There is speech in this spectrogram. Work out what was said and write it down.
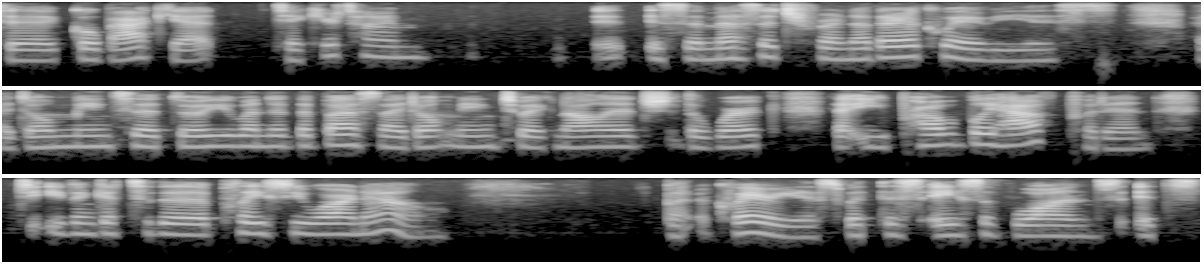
to go back yet. Take your time, it is a message for another Aquarius. I don't mean to throw you under the bus. I don't mean to acknowledge the work that you probably have put in to even get to the place you are now. But Aquarius, with this Ace of Wands, it's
